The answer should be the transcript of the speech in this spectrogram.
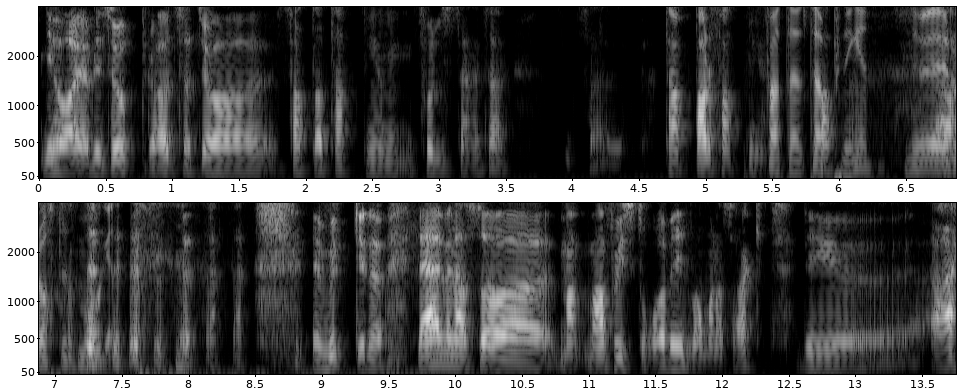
ja, jag blir så upprörd så att jag fattar tappningen fullständigt här. Tappar fattningen. Fattar tappningen. Nu är ja. råttet moget. det är mycket nu. Nej men alltså man, man, får ju stå vid vad man har sagt. Det är ju, äh,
